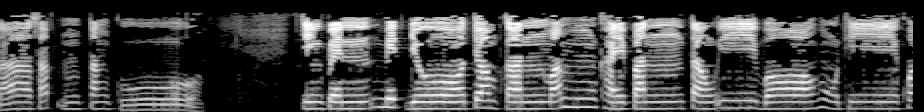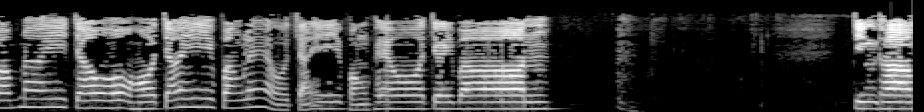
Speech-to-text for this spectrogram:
นาสัตตั้งกู จริงเป็นมิตรอยู่จอมกันมันไข่ปันเต่าอีบอหูทีความในเจ้าห่อใจฟังแล้วใจผ่องแผ้วเจยบานจริงถาม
